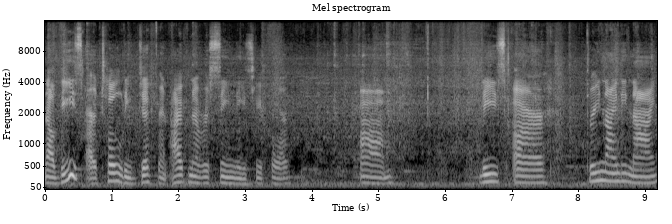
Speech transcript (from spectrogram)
Now these are totally different. I've never seen these before. Um, these are $3.99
